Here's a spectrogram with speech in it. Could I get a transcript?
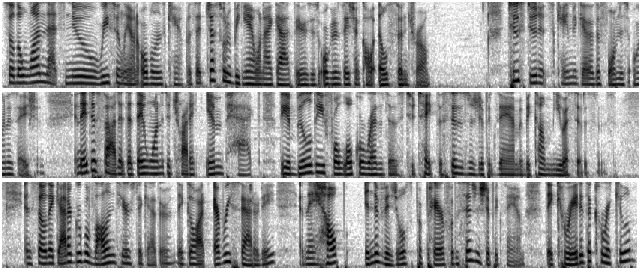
So, the one that's new recently on Oberlin's campus that just sort of began when I got there is this organization called El Centro two students came together to form this organization and they decided that they wanted to try to impact the ability for local residents to take the citizenship exam and become US citizens. And so they got a group of volunteers together. They go out every Saturday and they help individuals prepare for the citizenship exam. They created the curriculum.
